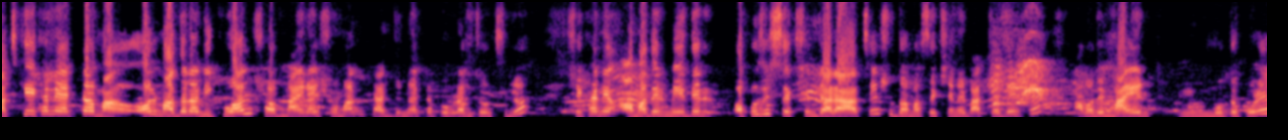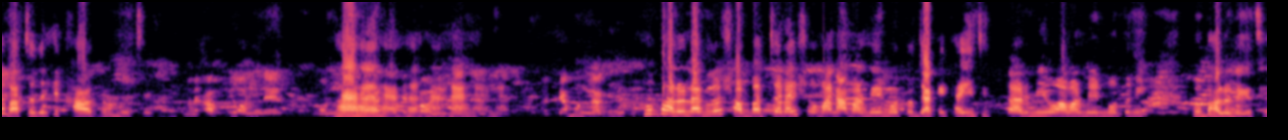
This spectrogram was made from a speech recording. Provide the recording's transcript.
আজকে এখানে একটা অল মাদার আর ইকুয়াল সব মায়েরাই সমান তার জন্য একটা প্রোগ্রাম চলছিল। সেখানে আমাদের মেয়েদের অপোজিট সেকশন যারা আছে আমার সেকশনের বাচ্চাদেরকে আমাদের মায়ের মতো করে বাচ্চাদেরকে খাওয়ানো হয়েছে। মানে হ্যাঁ হ্যাঁ হ্যাঁ হ্যাঁ হ্যাঁ হ্যাঁ হ্যাঁ। কেমন লাগল? খুব ভালো লাগল সব বাচ্চারাই সমান আমার মেয়ের মতো যাকে খাইয়েছি তার মেয়েও আমার মেয়ের মতনই খুব ভালো লেগেছে।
